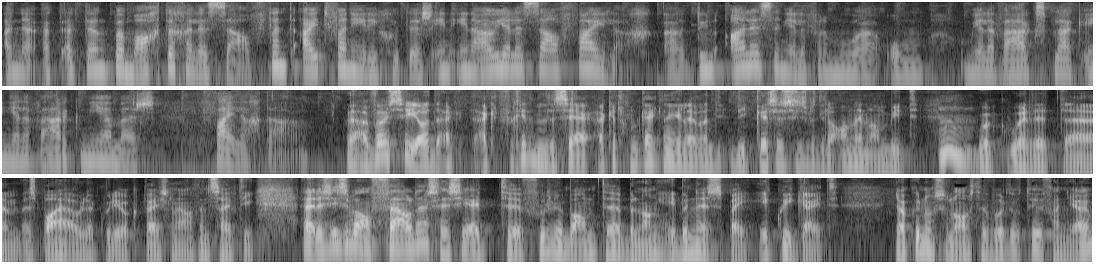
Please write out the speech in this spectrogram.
en ek ek dink bemagtig hulle self. Vind uit van hierdie goeters en en hou jouself veilig. Uh doen alles in jou vermoë om om jou werksplek en jou werknemers veilig te hou. Ja, ek wou sê ja, ek ek het vergeet om te sê ek het gaan kyk na julle want die kursusse wat julle aanlyn aanbied mm. ook oor dit ehm um, is baie oulik oor die occupational health and safety. Uh dis Isabel Velders, sy sê uit uh, voerende beampte belanghebbenes by Equigate. Jakkie nog so laaste woord of twee van jou?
